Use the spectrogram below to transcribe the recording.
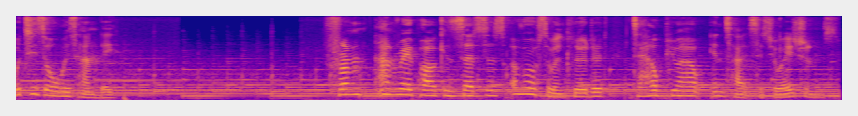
which is always handy. Front and rear parking sensors are also included to help you out in tight situations.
